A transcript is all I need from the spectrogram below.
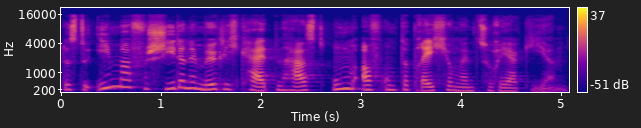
dass du immer verschiedene Möglichkeiten hast, um auf Unterbrechungen zu reagieren.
